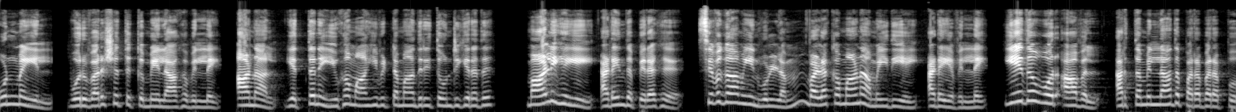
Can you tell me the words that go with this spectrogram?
உண்மையில் ஒரு வருஷத்துக்கு மேல் ஆகவில்லை ஆனால் எத்தனை யுகம் ஆகிவிட்ட மாதிரி தோன்றுகிறது? மாளிகையை அடைந்த பிறகு சிவகாமியின் உள்ளம் வழக்கமான அமைதியை அடையவில்லை. ஏதோ ஓர் ஆவல் அர்த்தமில்லாத பரபரப்பு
